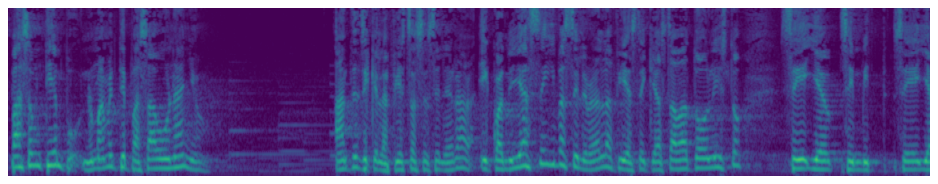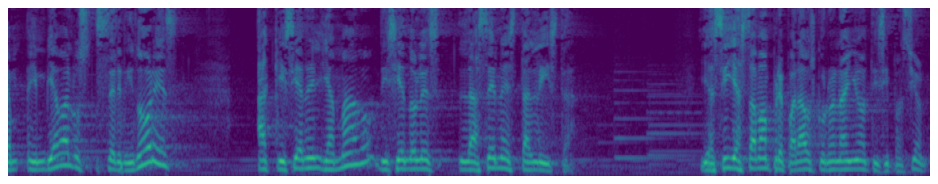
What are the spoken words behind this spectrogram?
pasa un tiempo, normalmente pasaba un año antes de que la fiesta se celebrara. Y cuando ya se iba a celebrar la fiesta y que ya estaba todo listo, se, enviaba a los servidores a que hicieran el llamado diciéndoles la cena está lista. Y así ya estaban preparados con un año de anticipación.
